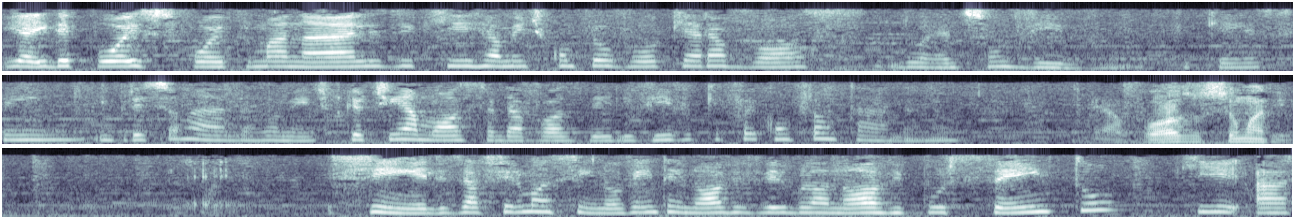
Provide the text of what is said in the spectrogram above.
E aí depois foi para uma análise que realmente comprovou que era a voz do Edson vivo. Fiquei assim impressionada realmente, porque eu tinha a amostra da voz dele vivo que foi confrontada. Né? É a voz do seu marido. Sim, eles afirmam assim, 99,9% que a-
